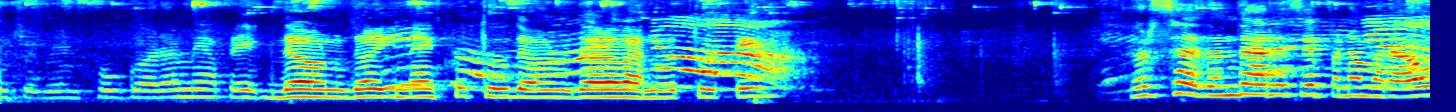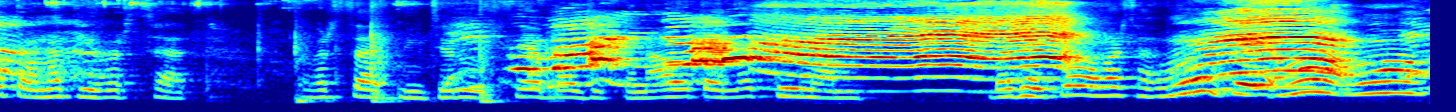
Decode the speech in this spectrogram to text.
બેન યુ બેન ખૂબ રમે આપણે એક દળનું દળી નાખ્યું હતું દળનું દળવાનું હતું તે. વરસાદ અંધારે છે પણ અમારે આવતો નથી વરસાદ. વરસાદની જરૂર છે આ બાજુ પણ આવતો નથી ને આમ. બધે કેવો વરસાદ? હું કે હા હું.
